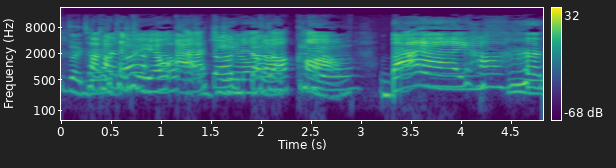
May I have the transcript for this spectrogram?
like, talktime Talktime trio at gmail.com. Bye.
